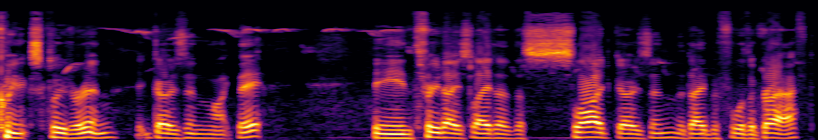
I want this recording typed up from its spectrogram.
queen excluder in, it goes in like that. Then three days later, the slide goes in the day before the graft.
